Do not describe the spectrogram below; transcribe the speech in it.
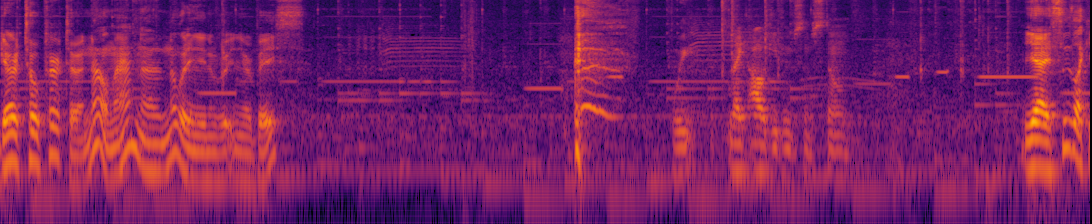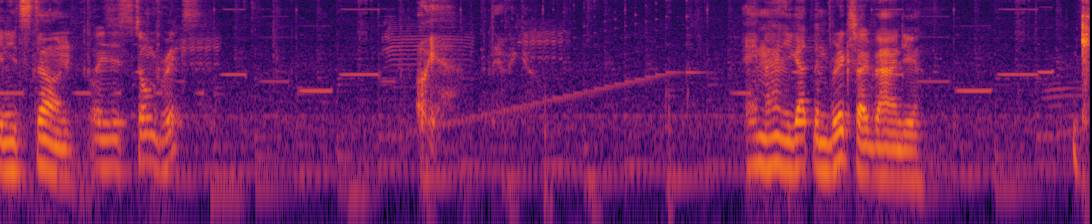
Gerto Perto. No, man. Uh, nobody in, in your base. We like I'll give him some stone. Yeah, it seems like you need stone. What is it? Stone bricks? Oh yeah. There we go. Hey man, you got them bricks right behind you.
